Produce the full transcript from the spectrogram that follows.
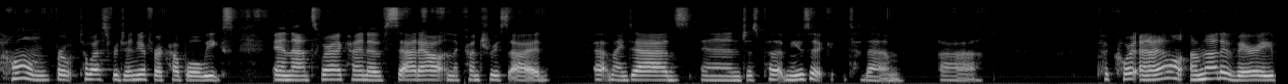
home for, to West Virginia for a couple of weeks. And that's where I kind of sat out in the countryside at my dad's and just put music to them. Uh, and I don't, I'm not a very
